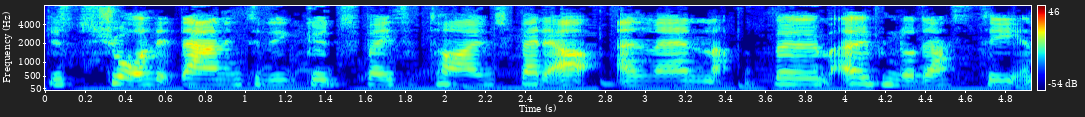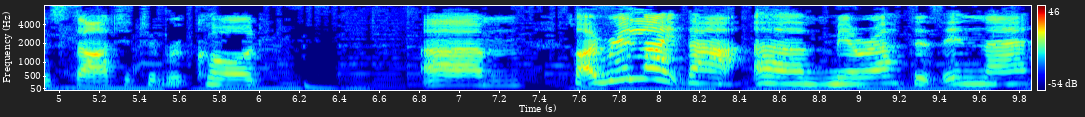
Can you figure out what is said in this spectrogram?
just shortened it down into the good space of time, sped it up, and then boom, opened Audacity and started to record. Um, I really like that um, mirror that's in there.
